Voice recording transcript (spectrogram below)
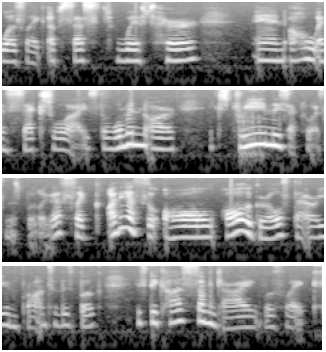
was like obsessed with her and oh and sexualized. The women are extremely sexualized in this book. Like that's like I think that's the all all the girls that are even brought into this book is because some guy was like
